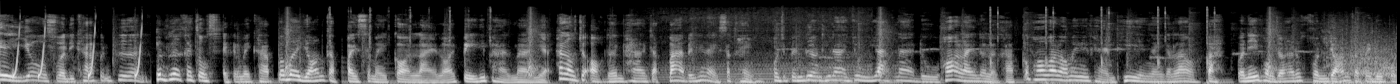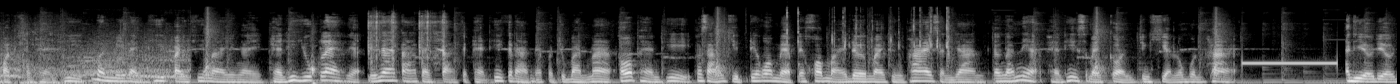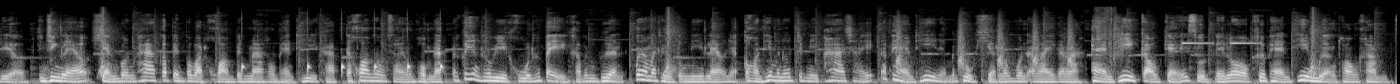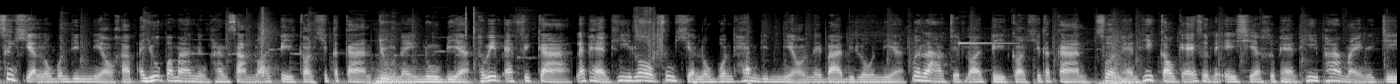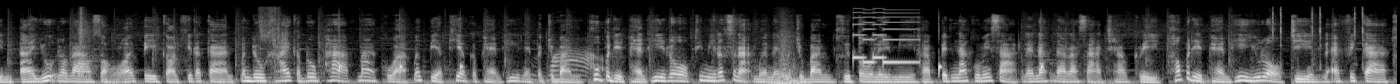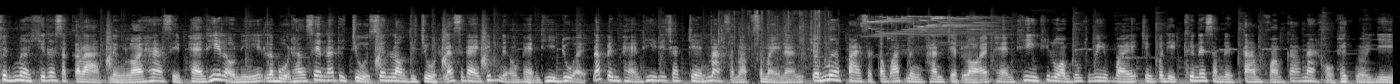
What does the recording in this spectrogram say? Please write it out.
เอยโย สวัสดีครับเพื่อนๆ เพื่อนๆ เคยสงสัยกันไหมครับว่าเมื่อย้อนกลับไปสมัยก่อนหลายร้อยปีที่ผ่านมาเนี่ย ถ้าเราจะออกเดินทางจากบ้านไปที่ไหนสักแห่งคงจะเป็นเรื่องที่น่ายุ่งยากน่าดู เพราะอะไรน่ะเหรอครับ ก็เพราะว่าเราไม่มีแผนที่ยังไงกันเล่าปะวันนี้ผมจะพาทุกคนย้อนกลับไปดูประวัติของแผนที่ว่ามันมีแหล่งที่ไปที่มายังไง แผนที่ยุคแรกเนี่ยมีหน้าตาแตกต่างจากแผนที่กระดาษในปัจจุบันมากเพราะว่าแผนที่ภาษาอังกฤษเรียกว่าแมปในความหมายเดิมหมายถึงผ้าสัญญาณ ดังนั้นเนี่ยแผนที่สมัยก่อนจึงเขียนลงบนผ้า อะเดี๋ยวเดี๋ยวเดี๋ยวจริง ๆ แล้วเขียนบนผ้าก็เป็นประวัติความเป็นมาของแผนที่ครับแต่ความสงสัยของผมนะ่ะมันก็ยังทวีคูณขึ้นไปอีกครับเพื่อนๆเมื่อมาถึงตรงนี้แล้วเนี่ยก่อนที่มนุษย์จะมีผ้าใช้แล้วแผนที่เนี่ยมันถูกเขียนลงบนอะไรกันล่ะ แผนที่เก่าแก่ที่สุดในโลกคือแผนที่เหมืองทองคำซึ่งเขียนลงบนดินเหนียวครับอายุประมาณ 1,300 ปีก่อนคริสตกาลอยู่ในนูเบีย ทวีปแอฟริกา และแผนที่โลกซึ่งเขียนลงบนแท่นดินเหนียวในบาบิโลเนีย เมื่อราว 700 ปีก่อนคริสตกาลส่วนแผนที่เก่าแก่ที่สุดในเอเชีย คือแผนที่ผ้าไหมในจีน อายุราวๆ200ปีก่อนคริสตกาลมันดูคล้ายกับรูปภาพมากกว่าเมื่อเปรียบเทียบกับแผนที่ในปัจจุบันว้าวผู้ประดิษฐ์แผนที่โลกที่มีลักษณะเหมือนในปัจจุบัน คือโตเลมีครับเป็นนักภูมิศาสตร์และนักดาราศาสตร์ชาวกรีกเขาประดิษฐ์แผนที่ยุโรปจีน และแอฟริกาขึ้นเมื่อคริสตศักราช 150 แผนที่เหล่านี้ระบุทั้งเส้นลัติจูดเส้นลองติจูดและแสดงทิศเหนือของแผนที่ด้วยนับเป็นแผนที่ที่ชัดเจนมากสำหรับสมัยนั้น จนเมื่อปลายศตวรรษ 1700 แผนที่ที่รวมทุกทวีปไว้จึงประดิษฐ์ขึ้นได้สำเร็จตามความก้าวหน้าของเทคโนโลยี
